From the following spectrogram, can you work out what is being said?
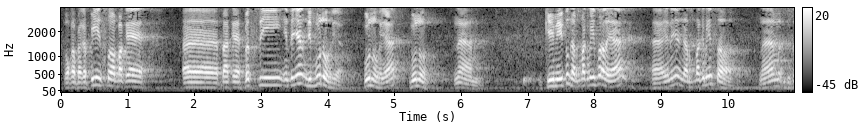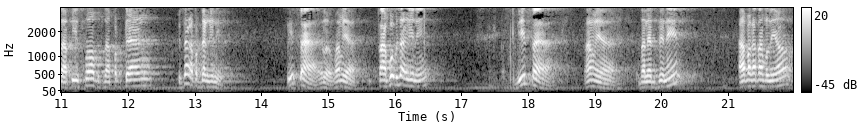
Mau pakai pisau, pakai eh, pakai besi, intinya dibunuh ya. Bunuh ya, bunuh. Nah, gini itu enggak harus pakai pisau ya. Nah, ini enggak harus pakai pisau. Nah, bisa pisau, bisa pedang. Bisa enggak pedang ini? Bisa, loh, paham ya? Sabuk bisa gini? Bisa. Paham ya? Kita lihat sini. Apa kata beliau?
